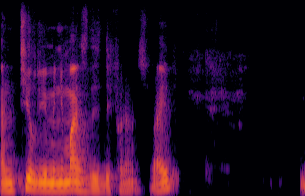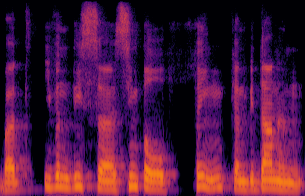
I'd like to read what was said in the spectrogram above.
until you minimize this difference, right? But even this uh, simple thing can be done in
